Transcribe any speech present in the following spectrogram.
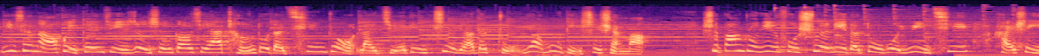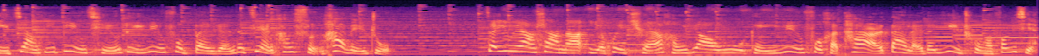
医生呢会根据妊娠高血压程度的轻重来决定治疗的主要目的是什么，是帮助孕妇顺利的度过孕期，还是以降低病情对孕妇本人的健康损害为主？在用药上呢，也会权衡药物给孕妇和胎儿带来的益处和风险。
